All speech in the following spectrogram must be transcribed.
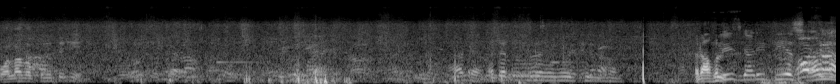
বলা অর্থনীতি কি রাহুল। গাড়ি দিয়ে সর না।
